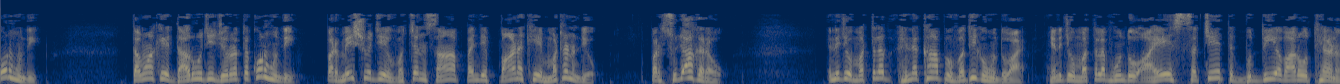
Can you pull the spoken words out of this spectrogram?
कोन हूंदी तव्हां खे दारू जी ज़रूरत कोन हूंदी परमेश्वर जे वचन सां पंहिंजे पाण खे मटण ॾियो पर सुजाग रहो इन जो मतिलबु हिन खां बि वधीक हूंदो आहे हिन जो मतिलबु हूंदो आहे सचेत बुद्धीअ वारो थियणु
